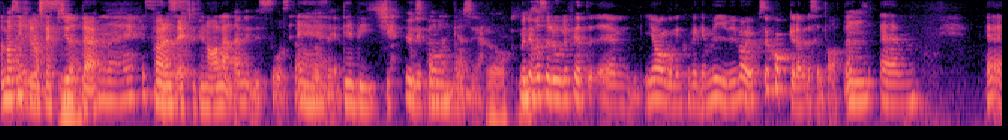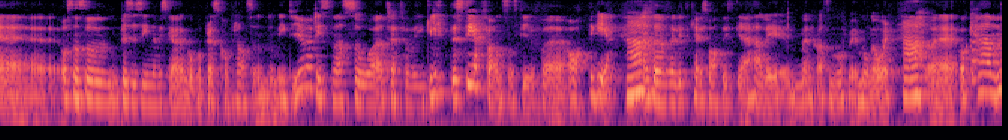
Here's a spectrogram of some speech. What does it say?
De här Ja, siffrorna just släpps ju det. inte Nej, precis. förrän efter finalen. Ja, det blir så spännande att Eh, se. det blir det jättespännande att se. Ja. Men det var så roligt för att eh, jag och min kollega My, vi var ju också chockade över resultatet. Mm. Ehm, eh, och sen så precis innan vi ska gå på presskonferensen och intervjua artisterna så träffar vi Glitter-Stefan som skriver för ATG. Ja, Alltså en väldigt karismatisk, eh, härlig människa som har varit med i många år. ja. Eh, Och han...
